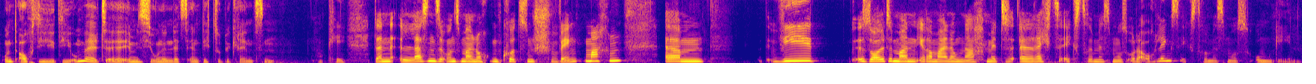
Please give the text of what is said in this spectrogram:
und auch die, die Umweltemissionen letztendlich zu begrenzen. Okay, dann lassen Sie uns mal noch einen kurzen Schwenk machen. Ähm, wie sollte man Ihrer Meinung nach mit äh, Rechtsextremismus oder auch Linksextremismus umgehen?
